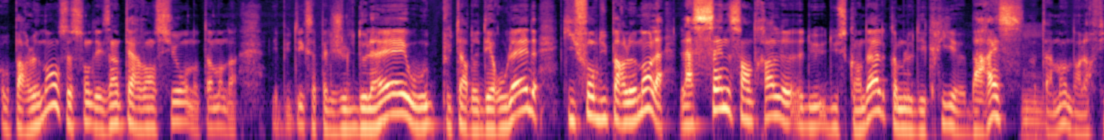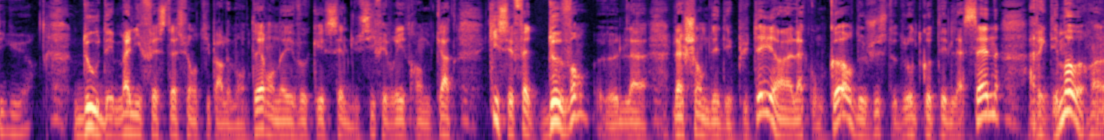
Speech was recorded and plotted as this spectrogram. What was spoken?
au Parlement. Ce sont des interventions, notamment d'un député qui s'appelle Jules Delahaye ou plus tard de Déroulède, qui font du Parlement la, la scène centrale du, du, scandale, comme le décrit Barès, mmh. notamment dans leur figure. D'où des manifestations antiparlementaires. On a évoqué celle du 6 février 34, qui s'est faite devant euh, la, la, Chambre des députés, hein, à la Concorde, juste de l'autre côté de la Seine, avec des morts Hein,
